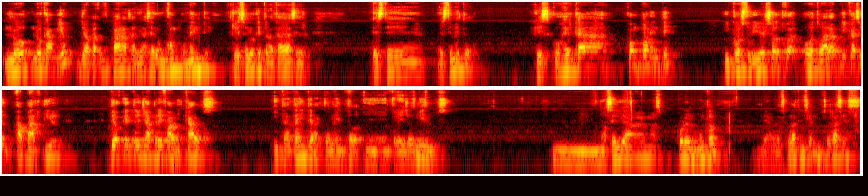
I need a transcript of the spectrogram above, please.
lo, lo cambio, ya pasaría a ser un componente, que eso es lo que trata de hacer este, este método, que es coger cada componente y construir el software o toda la aplicación a partir de objetos ya prefabricados y trata de interactuar eh, entre ellos mismos. Mm, no sería más por el momento. Le agradezco la atención. Muchas gracias.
